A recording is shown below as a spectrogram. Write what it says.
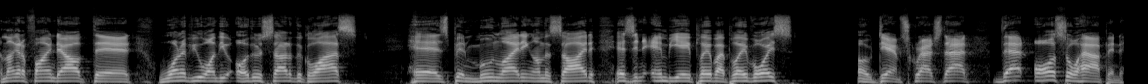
Am I going to find out that one of you on the other side of the glass has been moonlighting on the side as an NBA play by play voice? Oh, damn, scratch that. That also happened.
